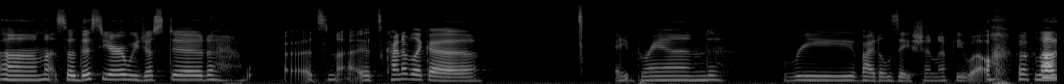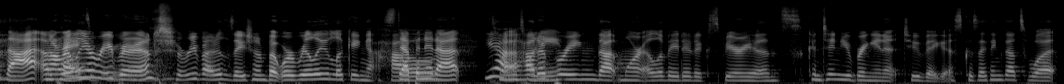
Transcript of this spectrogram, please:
Um, so this year we just did. It's not. It's kind of like a a brand revitalization, if you will. Love that. Not really a That's a great rebrand, a revitalization, but we're really looking at how Stepping it up. Yeah, how to bring that more elevated experience, continue bringing it to Vegas because I think that's what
